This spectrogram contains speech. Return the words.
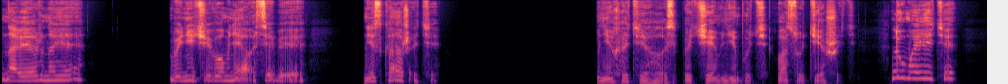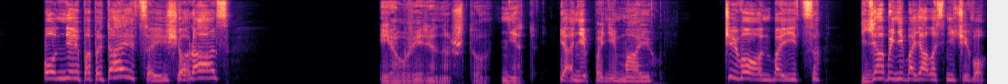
«Наверное, вы ничего мне о себе не скажете», мне хотелось бы чем-нибудь вас утешить. Думаете, он не попытается еще раз? Я уверена, что нет. Я не понимаю. Чего он боится? Я бы не боялась ничего.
